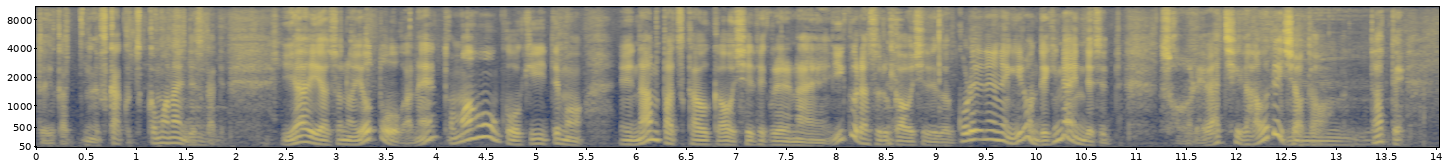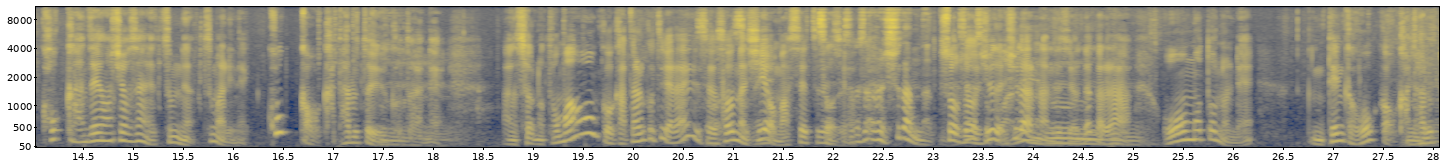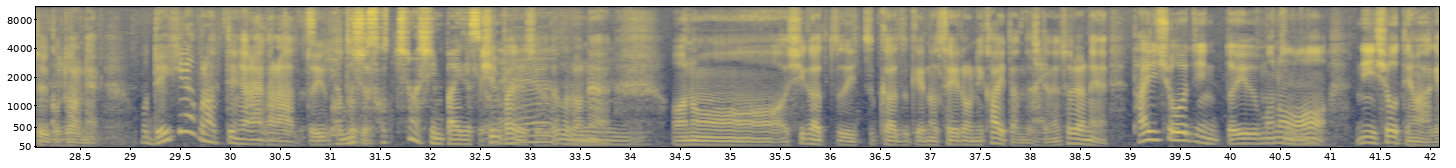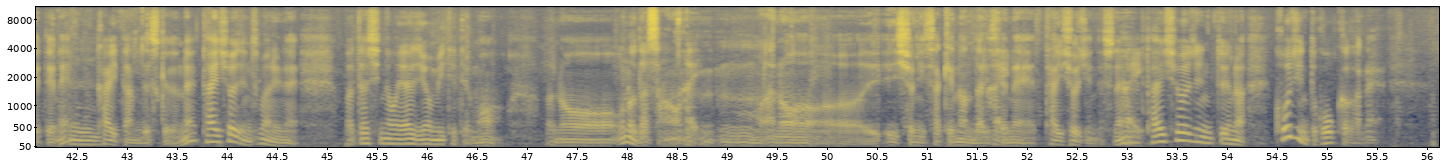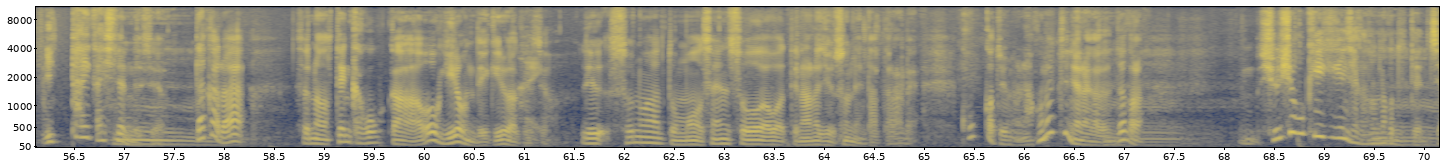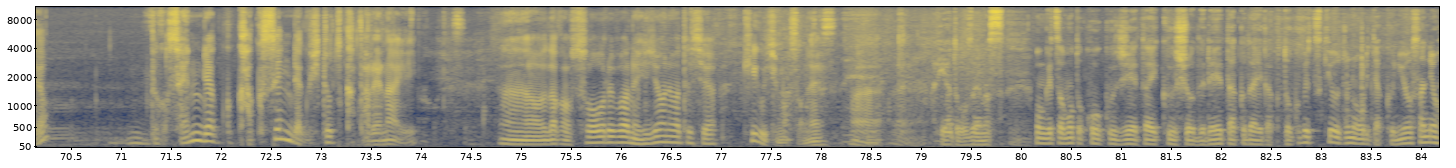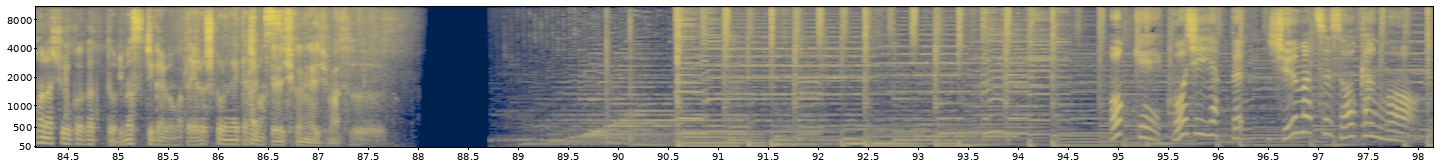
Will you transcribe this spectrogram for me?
というか深く突っ込まないんですかって。いやいやその与党がねトマホークを聞いても、えー、何発買うか教えてくれないいくらするか教えてくれないこれでね議論できないんですってそれは違うでしょと。だって国家安全保障戦略つまりね国家を語るということはね、あのそのトマホークを語ることじゃないですよ。そ、ね,、んな視野を抹殺ですよ。そうです手段なんそうそう手段、手段なんですよ。だから大元のね天下国家を語るということはね。もうできなくなってんじゃないかなということです。そっちのが心配ですよ、ね、心配ですよ。だからね、あのー、4月5日付の正論に書いたんですけどね、はい、それはね大正人というものを、うん、に焦点を挙げてね、うん、書いたんですけどね。大正人つまりね私の親父を見ててもあの小野田さんを、はい、うん、あの一緒に酒飲んだりしてね、はい、大正人ですね、はい、大正人というのは個人と国家がね一体化してるんですよ。だからその天下国家を議論できるわけですよ、でその後も戦争が終わって70数年経ったらね国家というのはなくなってんじゃないかだから首相経験者がそんなこと言ってるんですよ。だから戦略核戦略一つ語れないうん、だからそれはね非常に私は危惧しますね、ね、はい、ありがとうございます。今月は元航空自衛隊空将で麗澤大学特別教授の織田邦男さんにお話を伺っております。次回もまたよろしくお願いいたします、はい、よろしくお願いします。 OK Cozy up。週末増刊号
